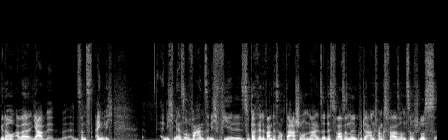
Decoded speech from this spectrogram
genau, aber ja, sonst eigentlich nicht mehr so wahnsinnig viel super Relevantes auch da schon. Ne? Also das war so eine gute Anfangsphase und zum Schluss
